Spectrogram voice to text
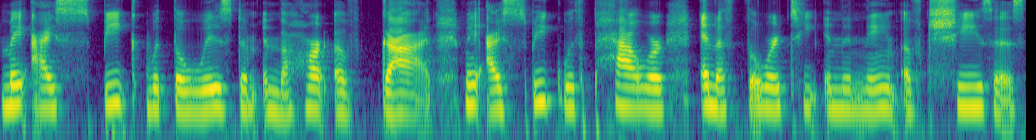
May I speak with the wisdom in the heart of God. May I speak with power and authority in the name of Jesus.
